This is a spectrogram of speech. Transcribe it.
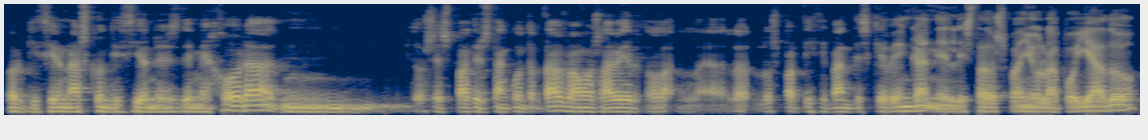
porque hicieron unas condiciones de mejora, mm, los espacios están contratados, vamos a ver los participantes que vengan, el Estado español ha apoyado,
